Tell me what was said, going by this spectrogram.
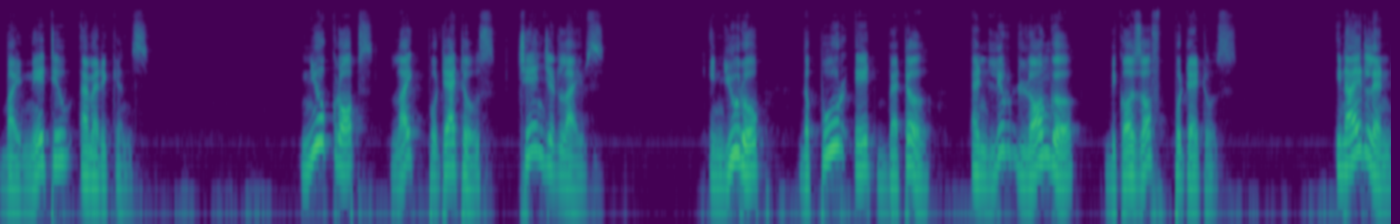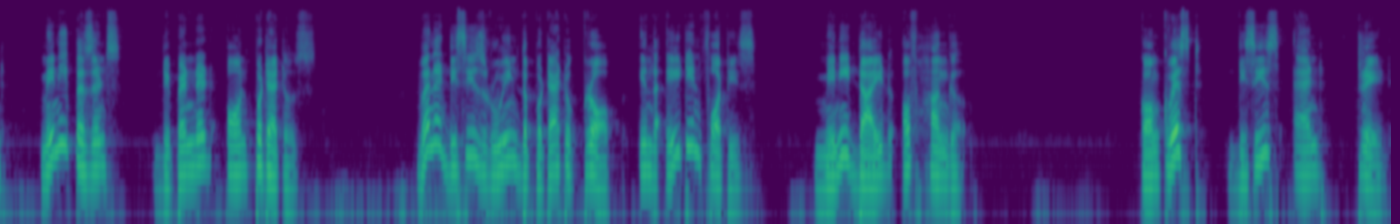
by Native Americans. New crops like potatoes changed lives. In Europe, the poor ate better and lived longer because of potatoes. In Ireland, many peasants depended on potatoes. When a disease ruined the potato crop in the 1840s, many died of hunger. Conquest, disease, and trade.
